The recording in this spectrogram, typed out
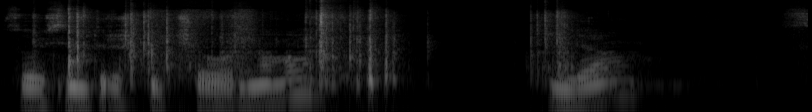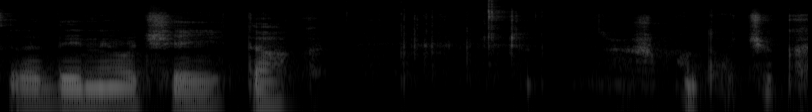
Зовсім трішки чорного для середини очей. Так, шматочок.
